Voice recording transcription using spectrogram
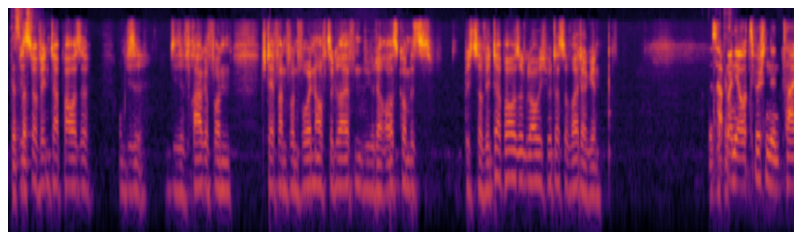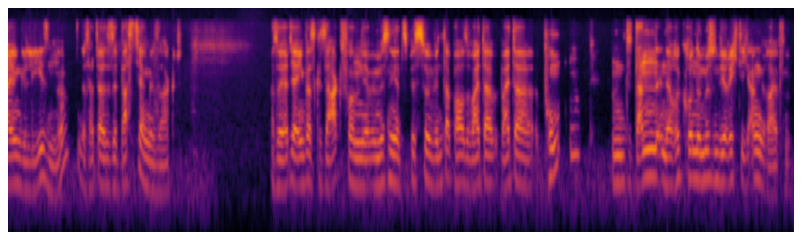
das, bis zur Winterpause, um diese, diese Frage von Stefan von vorhin aufzugreifen, wie wir da rauskommen, bis, bis zur Winterpause, glaube ich, wird das so weitergehen. Das hat man ja auch zwischen den Zeilen gelesen, ne? Das hat ja Sebastian gesagt. Also er hat ja irgendwas gesagt von, ja, wir müssen jetzt bis zur Winterpause weiter, weiter punkten und dann in der Rückrunde müssen wir richtig angreifen.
